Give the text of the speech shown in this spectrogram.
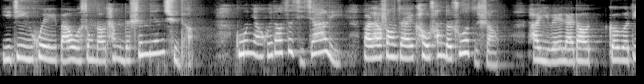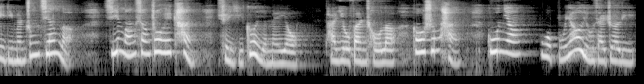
一定会把我送到他们的身边去的。姑娘回到自己家里，把它放在靠窗的桌子上。她以为来到哥哥弟弟们中间了，急忙向周围看，却一个也没有。他又犯愁了，高声喊：“姑娘，我不要留在这里，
